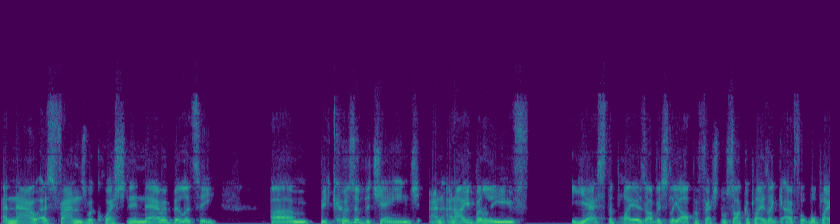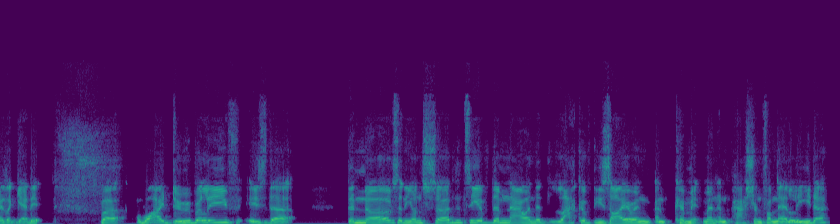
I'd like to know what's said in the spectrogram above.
And now, as fans, we're questioning their ability um, because of the change. And and I believe, yes, the players obviously are professional soccer players, like uh, football players. I get it, but what I do believe is that the nerves and the uncertainty of them now, and the lack of desire and, and commitment and passion from their leader,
